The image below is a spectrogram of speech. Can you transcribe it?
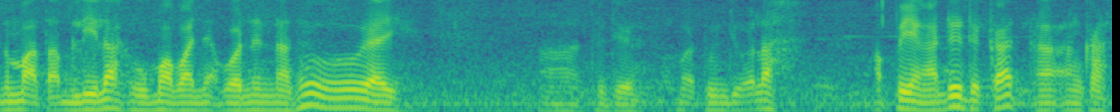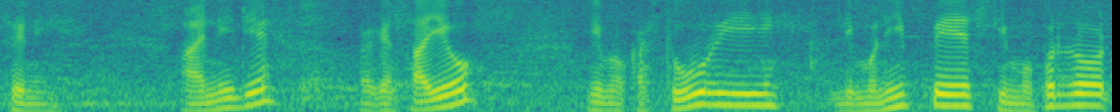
Mak tak belilah. Rumah banyak buah nenas tu. Hai. Ha, tu dia. Mak tunjuklah. Apa yang ada dekat ha, angkasa ni. Ha, ini dia. Bahagian sayur. Limau kasturi. Limau nipis. Limau perut.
